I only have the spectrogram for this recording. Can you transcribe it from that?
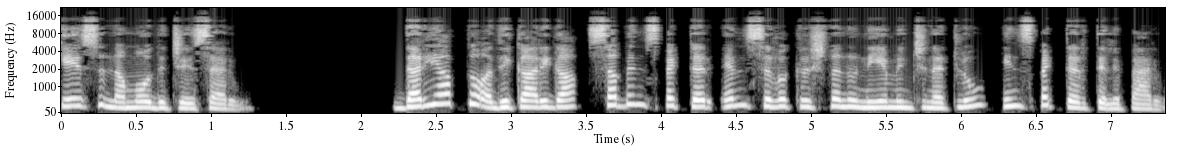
కేసు నమోదు చేశారు. దర్యాప్తు అధికారిగా సబ్ ఇన్స్పెక్టర్ ఎం శివకృష్ణను నియమించినట్లు ఇన్స్పెక్టర్ తెలిపారు.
